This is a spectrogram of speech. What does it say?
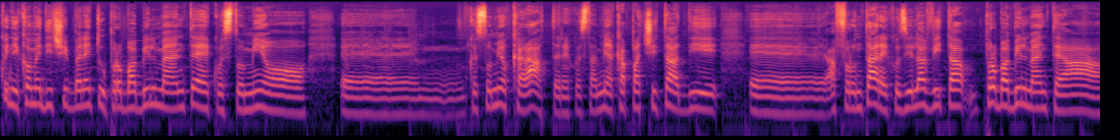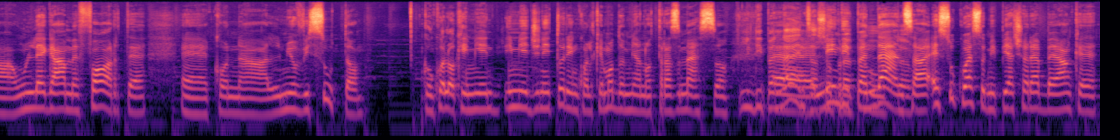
Quindi come dici bene tu, probabilmente questo mio, eh, questo mio carattere, questa mia capacità di eh, affrontare così la vita probabilmente ha un legame forte eh, con uh, il mio vissuto con quello che i miei, i miei, genitori in qualche modo mi hanno trasmesso. L'indipendenza. Eh, l'indipendenza. E su questo mi piacerebbe anche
